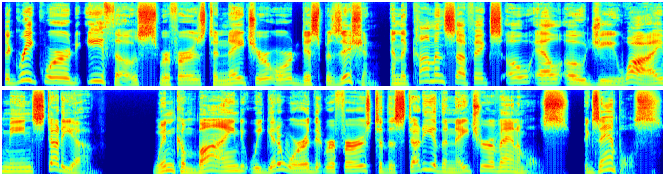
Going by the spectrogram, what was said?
The Greek word ethos refers to nature or disposition, and the common suffix ology means study of. When combined, we get a word that refers to the study of the nature of animals. Examples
